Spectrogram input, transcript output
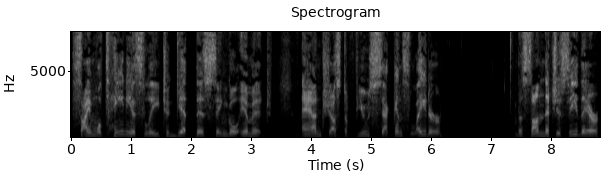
simultaneously to get this single image. And just a few seconds later, the sun that you see there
